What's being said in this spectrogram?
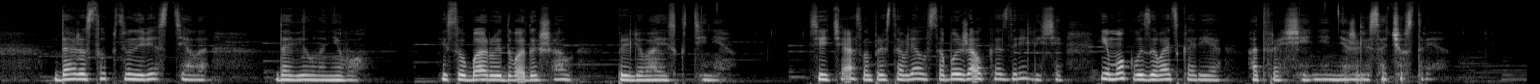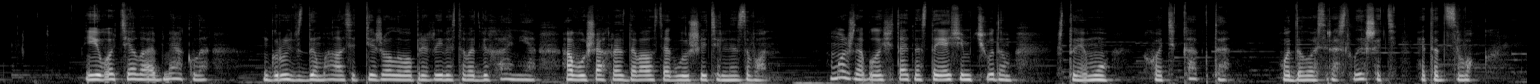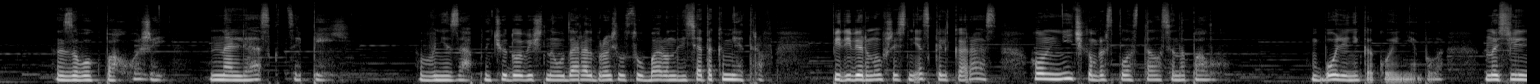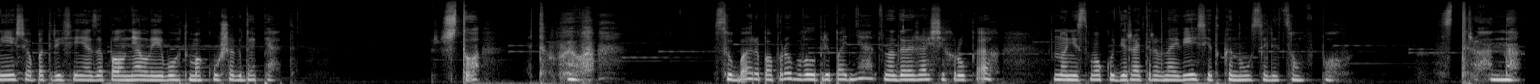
даже собственный вес тела давил на него. И Субару едва дышал, приливаясь к стене. Сейчас он представлял собой жалкое зрелище и мог вызывать скорее отвращение, нежели сочувствие. Его тело обмякло, грудь вздымалась от тяжелого прерывистого дыхания, а в ушах раздавался оглушительный звон. Можно было считать настоящим чудом, что ему хоть как-то удалось расслышать этот звук. Звук, похожий на лязг цепей. Внезапный чудовищный удар отбросил Субару на десяток метров. Перевернувшись несколько раз, он ничком распластался на полу. Боли никакой не было, но сильнейшее потрясение заполняло его от макушек до пят. Что это было? Субару попробовал приподняться на дрожащих руках, но не смог удержать равновесие и ткнулся лицом в пол. Странно.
